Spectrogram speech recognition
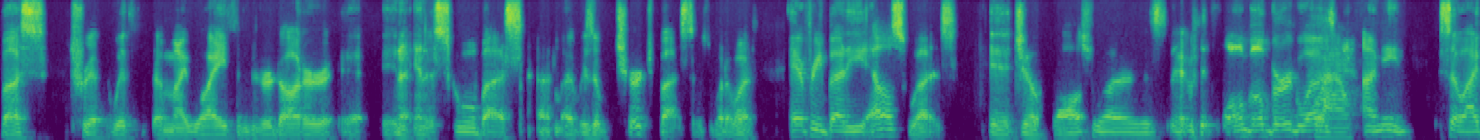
bus trip with uh, my wife and her daughter uh, in, a, in a school bus, uh, it was a church bus, is what it was. Everybody else was. Uh, Joe Walsh was, Fogelberg was. wow. I mean, so I,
